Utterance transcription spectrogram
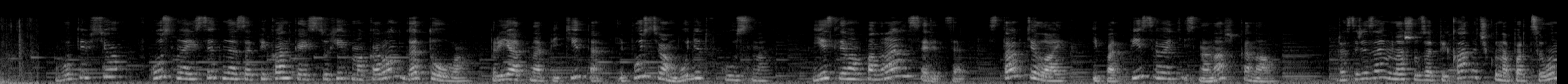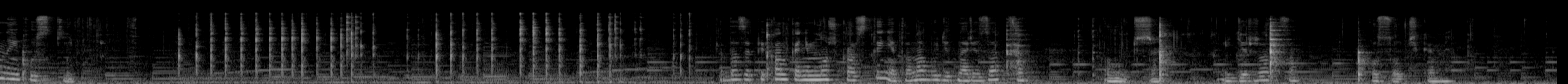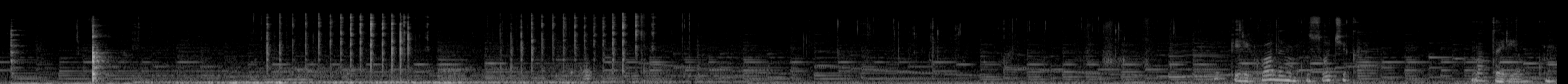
Вот и все. Вкусная и сытная запеканка из сухих макарон готова. Приятного аппетита и пусть вам будет вкусно. Если вам понравился рецепт, ставьте лайк и подписывайтесь на наш канал. Разрезаем нашу запеканочку на порционные куски. Когда запеканка немножко остынет, она будет нарезаться лучше и держаться кусочками. Перекладываем кусочек на тарелку.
